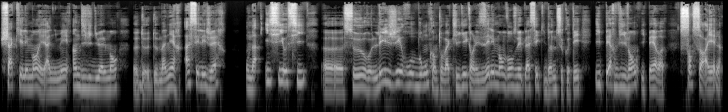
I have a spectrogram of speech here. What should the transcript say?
chaque élément est animé individuellement euh, de, manière assez légère. On a ici aussi euh, ce léger rebond quand on va cliquer, quand les éléments vont se déplacer, qui donne ce côté hyper vivant, hyper euh, sensoriel.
